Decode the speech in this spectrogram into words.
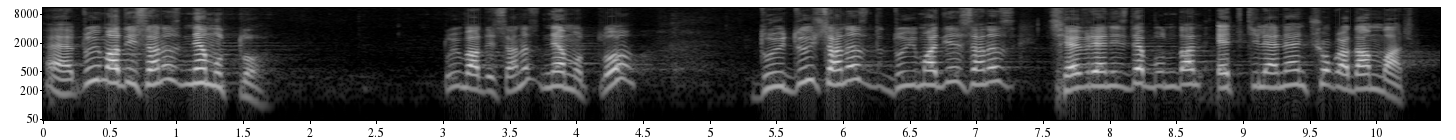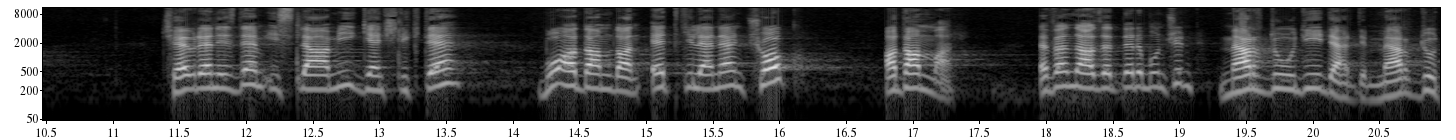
He, duymadıysanız ne mutlu. Duymadıysanız ne mutlu. Duyduysanız, duymadıysanız çevrenizde bundan etkilenen çok adam var. Çevrenizde İslami gençlikte bu adamdan etkilenen çok adam var. Efendi Hazretleri bunun için merdudi derdi. Merdut.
